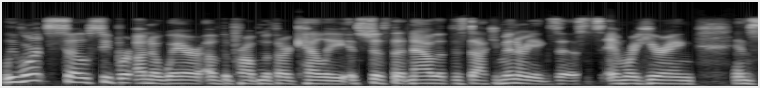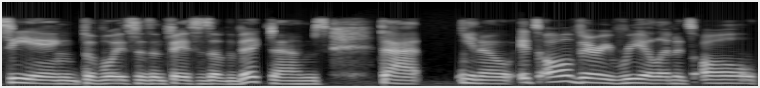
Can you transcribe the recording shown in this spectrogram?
we weren't so super unaware of the problem with R. Kelly. It's just that now that this documentary exists and we're hearing and seeing the voices and faces of the victims, that, you know, it's all very real and it's all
